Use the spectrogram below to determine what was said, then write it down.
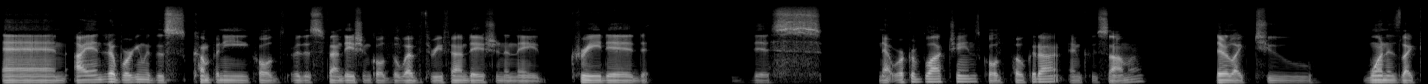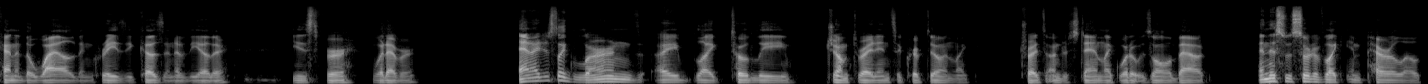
And I ended up working with this company called, or this foundation called the Web3 Foundation, and they created this network of blockchains called Polkadot and Kusama. They're like two, one is like kind of the wild and crazy cousin of the other, mm-hmm. used for whatever. And I just like learned, I like totally jumped right into crypto and like tried to understand like what it was all about. And this was sort of like in parallel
